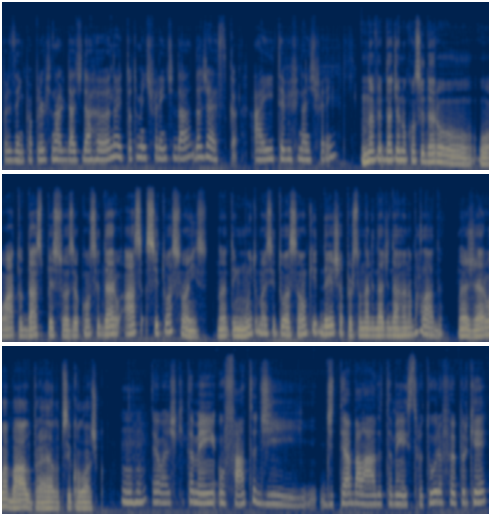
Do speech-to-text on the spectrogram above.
Por exemplo, a personalidade da Hannah é totalmente diferente da, da Jéssica. Aí teve finais diferentes? Na verdade, eu não considero o, o ato das pessoas, eu considero as situações. Né? Tem muito mais situação que deixa a personalidade da Hannah abalada. Né? Gera o abalo para ela, psicológico. Uhum. Eu acho que também o fato de, de ter abalado também a estrutura foi porque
